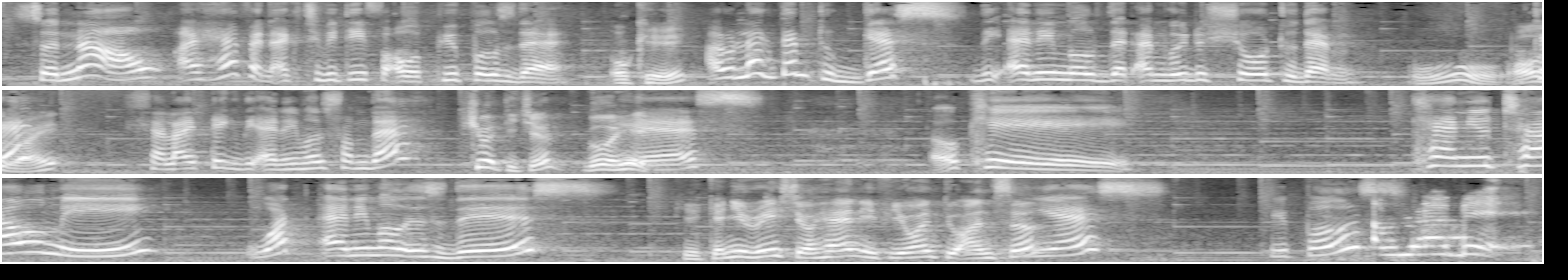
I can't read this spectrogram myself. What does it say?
so now I have an activity for our pupils there. Okay. I would like them to guess the animals that I'm going to show to them. Oh, all Okay? right. Shall I take the animals from there? Sure, teacher. Go ahead. Yes. Okay. Can you tell me what animal is this? Okay, can you raise your hand if you want to answer? Yes. Pupils? A rabbit.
